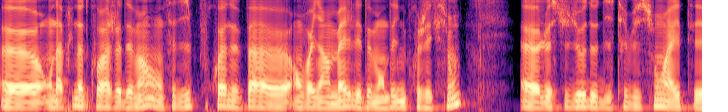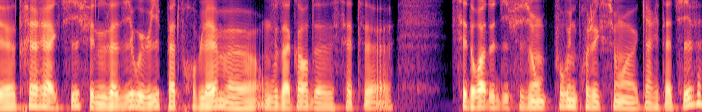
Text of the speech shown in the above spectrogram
on a pris notre courage de main, on s'est dit pourquoi ne pas envoyer un mail et demander une projection. le studio de distribution a été très réactif et nous a dit oui, oui, pas de problème, on vous accorde ces droits de diffusion pour une projection caritative.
